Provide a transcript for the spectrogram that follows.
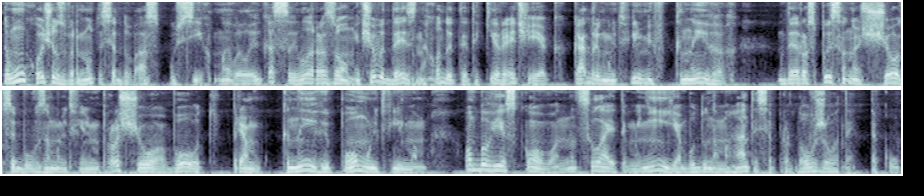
Тому хочу звернутися до вас усіх. Ми велика сила разом. Якщо ви десь знаходите такі речі, як кадри мультфільмів в книгах, де розписано, що це був за мультфільм, про що, або от прям книги по мультфільмам, обов'язково надсилайте мені, я буду намагатися продовжувати таку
